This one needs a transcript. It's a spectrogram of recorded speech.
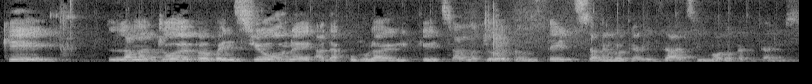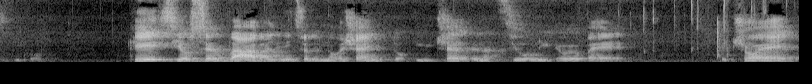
che la maggiore propensione ad accumulare ricchezza, la maggiore prontezza nell'organizzarsi in modo capitalistico che si osservava all'inizio del Novecento in certe nazioni europee, e cioè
